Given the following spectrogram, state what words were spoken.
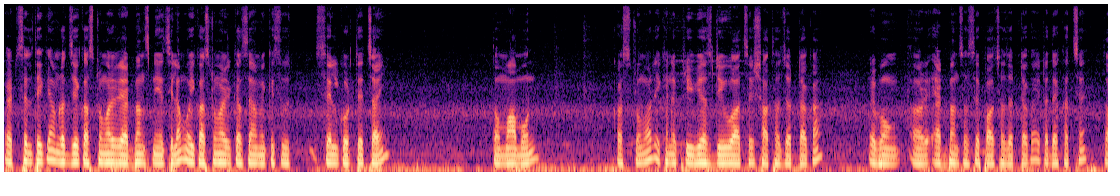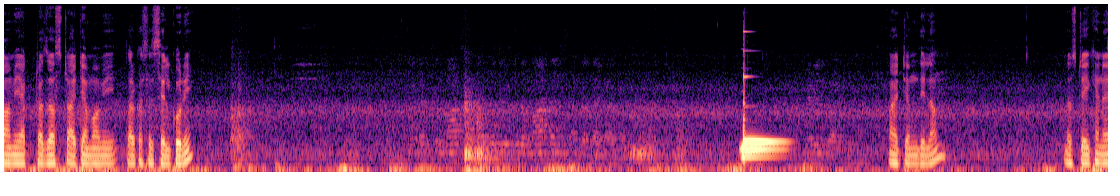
অ্যাড সেল থেকে আমরা যে কাস্টমারের অ্যাডভান্স নিয়েছিলাম, ওই কাস্টমারের কাছে আমি কিছু সেল করতে চাই। তো মামুন কাস্টমার এখানে প্রিভিয়াস ডিউ আছে সাত হাজার টাকা এবং আর অ্যাডভান্স আছে পাঁচ হাজার টাকা, এটা দেখাচ্ছে। তো আমি একটা জাস্ট আইটেম আমি তার কাছে সেল করি। আইটেম দিলাম। জাস্ট এইখানে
